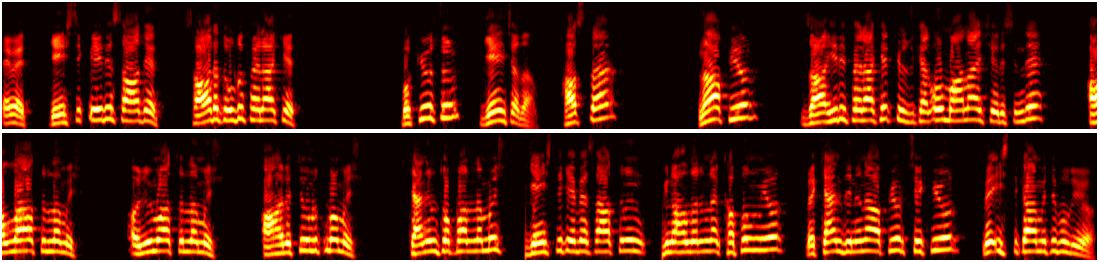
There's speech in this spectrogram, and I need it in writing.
Evet. Gençlik neydi? Saadet. Saadet oldu felaket. Bakıyorsun genç adam. Hasta. Ne yapıyor? Zahiri felaket gözüken o mana içerisinde Allah'ı hatırlamış. Ölümü hatırlamış. Ahireti unutmamış. Kendini toparlamış. Gençlik evesatının günahlarına kapılmıyor. Ve kendini ne yapıyor? Çekiyor ve istikameti buluyor.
